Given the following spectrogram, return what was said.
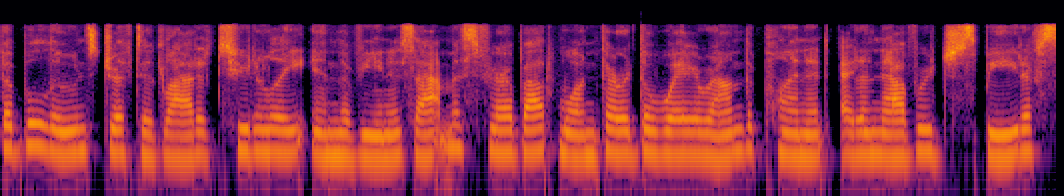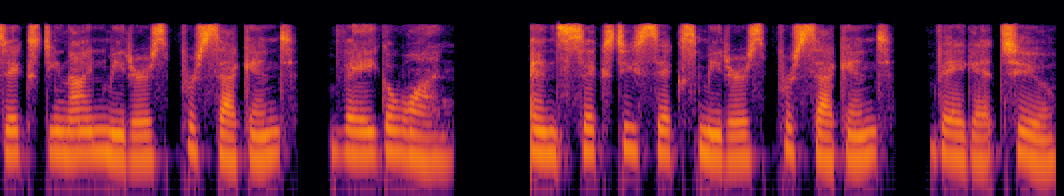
the balloons drifted latitudinally in the Venus atmosphere about one third the way around the planet at an average speed of 69 meters per second, Vega 1, and 66 meters per second, Vega 2,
